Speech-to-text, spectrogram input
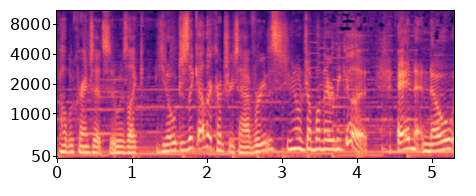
public transit. It was like, you know, just like other countries have, where you just, you know, jump on there and be good. And no,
